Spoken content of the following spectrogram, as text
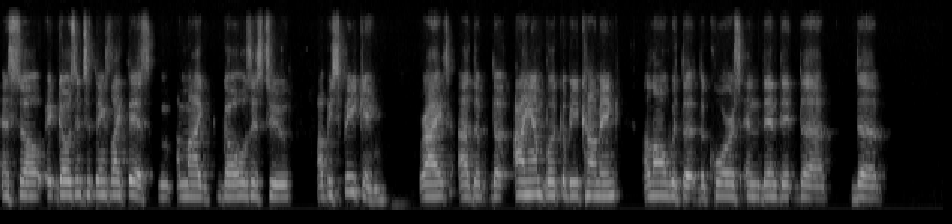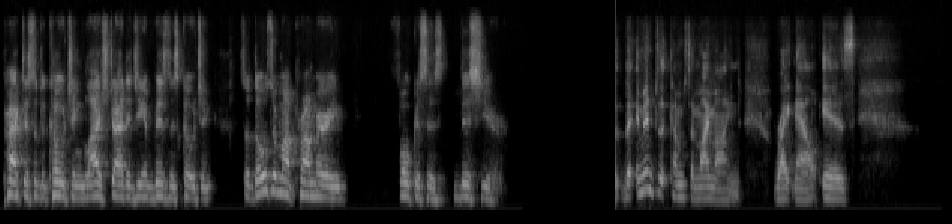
And so it goes into things like this. My goals is to, I'll be speaking, right? Uh, the, the I am book will be coming along with the, the course and then the, the, the practice of the coaching, life strategy and business coaching. So those are my primary focuses this year. The image that comes to my mind right now is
